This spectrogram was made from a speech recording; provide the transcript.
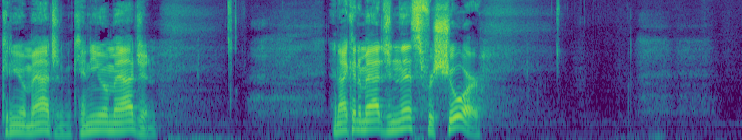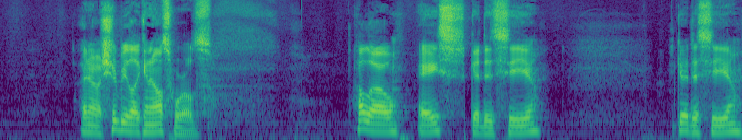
Can you imagine? Can you imagine? And I can imagine this for sure. I know, it should be like an Elseworlds. Hello, Ace. Good to see you. Good to see you.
